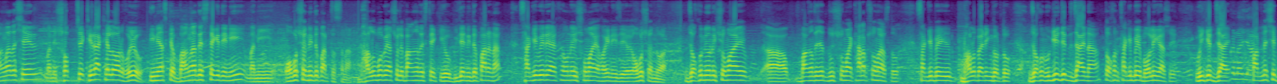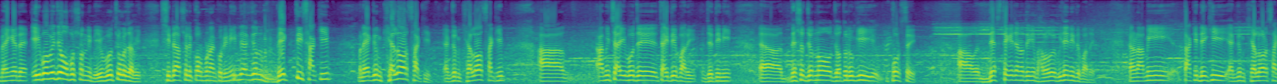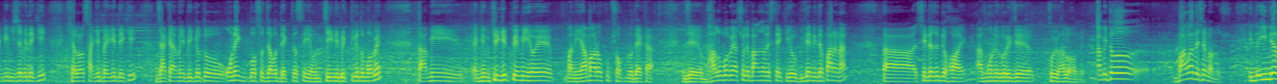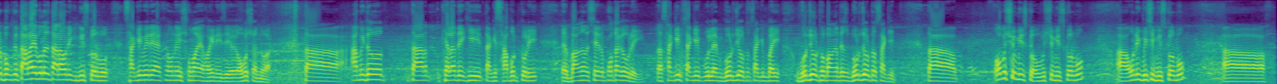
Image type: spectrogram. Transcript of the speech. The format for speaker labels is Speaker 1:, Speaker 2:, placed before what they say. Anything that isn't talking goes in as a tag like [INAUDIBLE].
Speaker 1: বাংলাদেশের মানে সবচেয়ে ক্রীড়া খেলোয়াড় হয়েও তিনি আজকে বাংলাদেশ থেকে তিনি মানে অবসর নিতে পারতেছে না। ভালোভাবে আসলে বাংলাদেশ থেকে কেউ বিদায় নিতে পারে না। সাকিবের এখন এই সময় হয়নি যে অবসর নেওয়া যখনই অনেক সময় বাংলাদেশের দুঃসময়, খারাপ সময় আসতো, সাকিব ভালো ব্যাটিং করতো। যখন উইকেট যায় না, তখন সাকিব বোলিং আসে উইকেট যায় পার্টনারশিপ ভেঙে দেয়। এইভাবে যে অবসর নিবে, এইভাবে চলে যাবে, সেটা আসলে কল্পনা করিনি। কিন্তু একজন ব্যক্তি সাকিব মানে একজন খেলোয়াড় সাকিব, একজন খেলোয়াড় সাকিব আমি চাইব যে চাইতে পারি যে তিনি দেশের জন্য যতটুকুই আহ, দেশ থেকে যেন তিনি ভালোভাবে বিদায় নিতে পারে। কারণ আমি তাকে দেখি একজন খেলোয়াড় সাকিব হিসেবে দেখি খেলোয়াড় সাকিব ভাইকে দেখি যাকে আমি বিগত অনেক বছর যাবৎ দেখতেছি এবং চিনি ব্যক্তিগতভাবে। তা আমি একজন ক্রিকেট প্রেমী হয়ে মানে আমারও খুব স্বপ্ন দেখা যে ভালোভাবে আসলে বাংলাদেশ থেকে কেউ বিদায় নিতে পারে না। তা সেটা যদি হয় আমি মনে করি যে খুবই ভালো হবে। আমি তো বাংলাদেশের মানুষ। কিন্তু ইন্ডিয়ার ভক্ত তারাই বলে তারা অনেক মিস করব। সাকিবের এখন এই সময় হয়নি যে অবসর নেওয়া তা আমি তো তার খেলা দেখি, তাকে সাপোর্ট করি। বাংলাদেশের পতাকা উড়েই। তা সাকিব সাকিব বলে আমি গর্জে ওঠো, সাকিব ভাই, গর্জে ওঠো বাংলাদেশ, গর্জে ওঠো সাকিব। তা অবশ্যই মিস করব অবশ্যই মিস করব। অনেক বেশি মিস করব।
